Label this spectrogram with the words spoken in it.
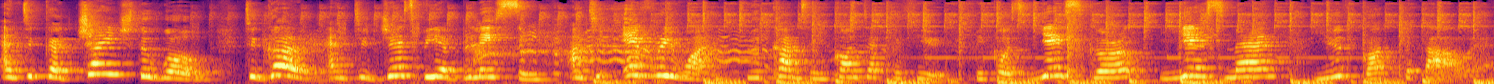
and to go change the world, to go and to just be a blessing unto everyone who comes in contact with you. Because, yes, girl, yes, man, you've got the power.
